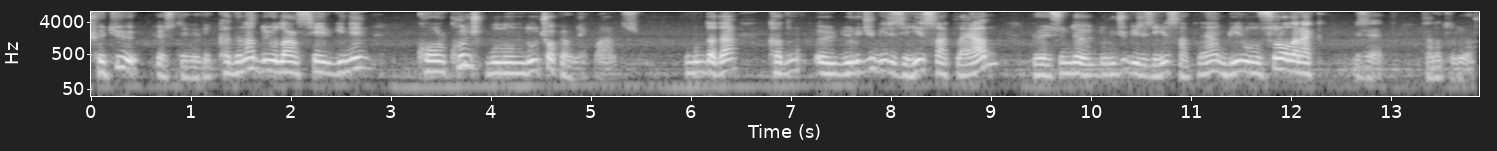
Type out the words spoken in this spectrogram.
kötü gösterildiği, kadına duyulan sevginin korkunç bulunduğu çok örnek vardır. Burada da kadın öldürücü bir zehir saklayan, göğsünde öldürücü bir zehir saklayan bir unsur olarak bize tanıtılıyor.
